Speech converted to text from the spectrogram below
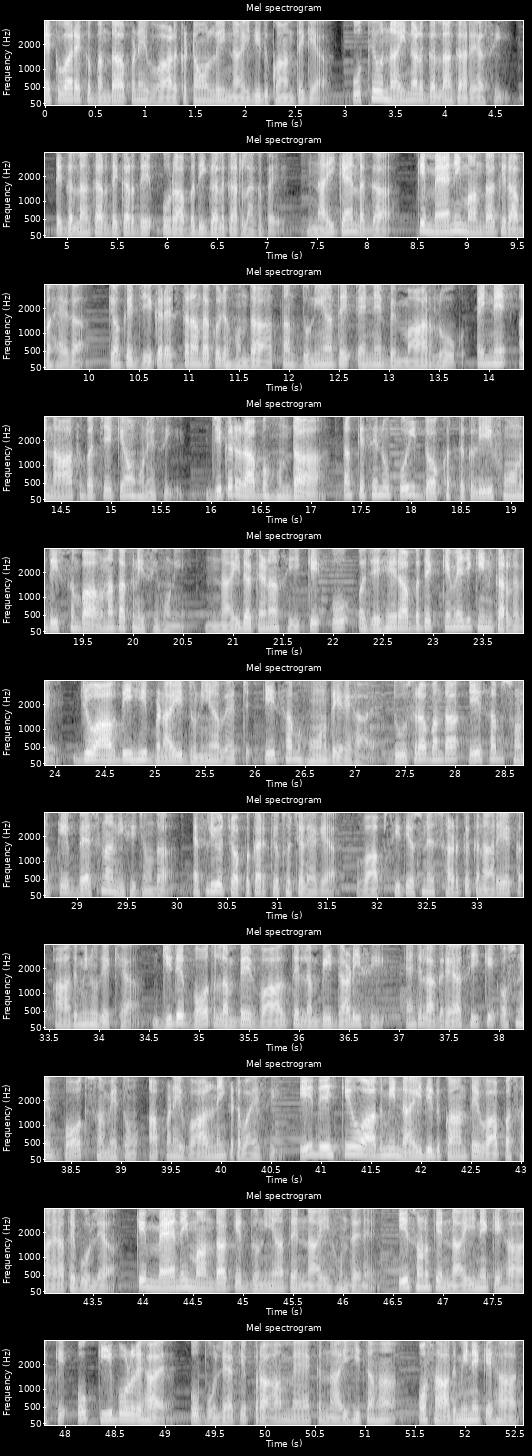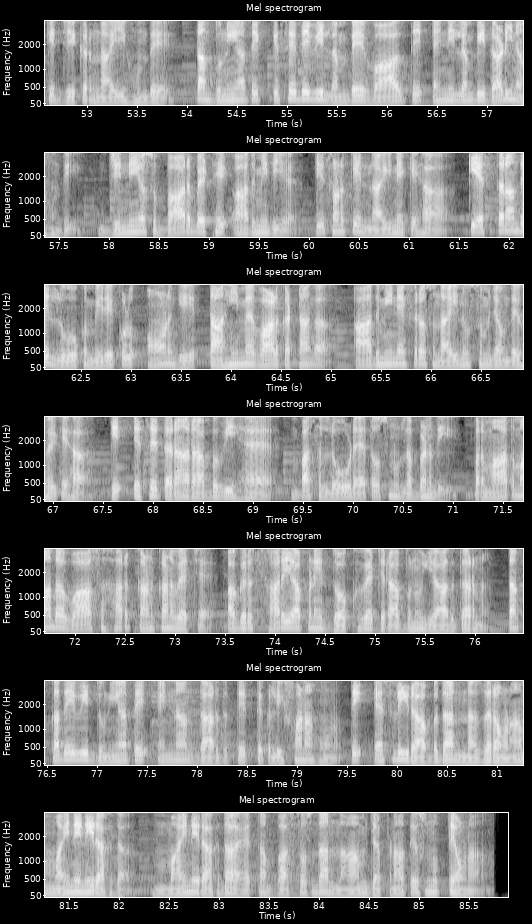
ਇੱਕ ਵਾਰ ਇੱਕ ਬੰਦਾ ਆਪਣੇ ਵਾਲ ਕਟਾਉਣ ਲਈ ਨਾਈ ਦੀ ਦੁਕਾਨ ਤੇ ਗਿਆ। ਉੱਥੇ ਉਹ ਨਾਈ ਨਾਲ ਗੱਲਾਂ ਕਰ ਰਿਹਾ ਸੀ ਤੇ ਗੱਲਾਂ ਕਰਦੇ ਕਰਦੇ ਉਹ ਰੱਬ ਦੀ ਗੱਲ ਕਰਨ ਲੱਗ ਪਏ। ਨਾਈ ਕਹਿਣ ਲੱਗਾ ਕਿ ਮੈਂ ਨਹੀਂ ਮੰਨਦਾ ਕਿ ਰੱਬ ਹੈਗਾ, ਕਿਉਂਕਿ ਜੇਕਰ ਇਸ ਤਰ੍ਹਾਂ ਦਾ ਕੁਝ ਹੁੰਦਾ ਤਾਂ ਦੁਨੀਆ ਤੇ ਇੰਨੇ ਬਿਮਾਰ ਲੋਕ, ਇੰਨੇ ਅਨਾਥ ਬੱਚੇ ਕਿਉਂ ਹੋਣੇ ਸੀ? ਜੇਕਰ ਰੱਬ ਹੁੰਦਾ ਤਾਂ ਕਿਸੇ ਨੂੰ ਕੋਈ ਦੁੱਖ ਤਕਲੀਫ ਹੋਣ ਦੀ ਸੰਭਾਵਨਾ ਤੱਕ ਨਹੀਂ ਸੀ ਹੋਣੀ। ਨਾਈ ਦਾ ਕਹਿਣਾ ਸੀ ਕਿ ਉਹ ਅਜਿਹੇ ਰੱਬ ਤੇ ਕਿਵੇਂ ਯਕੀਨ ਕਰ ਲਵੇ, ਜੋ ਆਪਦੀ ਹੀ ਬਣਾਈ ਦੁਨੀਆ ਵਿੱਚ ਇਹ ਸਭ ਹੋਣ ਦੇ ਰਿਹਾ ਹੈ। ਦੂਸਰਾ ਬੰਦਾ ਇਹ ਸਭ ਸੁਣ ਕੇ ਬੈਸਣਾ ਨਹੀਂ ਸੀ ਚਾਹੁੰਦਾ, ਇਸ ਲਈ ਉਹ ਚੁੱਪ ਕਰਕੇ ਉੱਥੋਂ ਚਲਿਆ ਗਿਆ। ਵਾਪਸੀ ਤੇ ਉਸਨੇ ਸੜਕ ਕਿਨਾਰੇ ਇੱਕ ਆਦਮੀ ਨੂੰ ਦੇਖਿਆ, ਜਿਹਦੇ ਬਹੁਤ ਲੰਬੇ ਵਾਲ ਤੇ ਲੰਬੀ ਦਾੜੀ ਸੀ। ਇੰਜ ਲੱਗ ਰਿਹਾ ਸੀ ਕਿ ਉਸਨੇ ਬਹੁਤ ਸਮੇਂ ਤੋਂ ਆਪਣੇ ਵਾਲ ਨਹੀਂ ਕਟਵਾਏ ਸੀ। ਇਹ ਦੇਖ ਕੇ ਉਹ ਆਦਮੀ ਨਾਈ ਦੀ ਦੁਕਾਨ ਤੇ ਵਾਪਸ ਆਇਆ ਤੇ ਬੋਲਿਆ ਕਿ ਮੈਂ ਨਹੀਂ ਮੰਨਦਾ ਕਿ ਦੁਨੀਆ ਤੇ ਨਾਈ ਹੁੰਦੇ ਨੇ। ਇਹ ਸੁਣ ਕੇ ਨਾਈ ਨੇ ਕਿਹਾ ਕਿ ਉਹ ਕੀ ਬੋਲ ਰਿਹਾ ਹੈ? ਉਹ ਬੋਲਿਆ ਕਿ ਭਰਾ, ਮੈਂ ਇੱਕ ਨਾਈ ਹੀ ਤਾਂ ਹਾਂ। ਉਸ ਆਦਮੀ ਨੇ ਕਿਹਾ ਕਿ ਜੇਕਰ ਨਾਈ ਹੁੰਦੇ, ਤਾਂ ਦੁਨੀਆ ਤੇ ਕਿਸੇ ਦੇ ਵੀ ਲੰਬੇ ਵਾਲ ਤੇ ਇੰਨੀ ਲੰਬੀ ਦਾੜੀ ਨਾ ਹੁੰਦੀ, ਜਿੰਨੀ ਉਸ ਬਾਹਰ ਬੈਠੇ ਆਦਮੀ ਦੀ ਹੈ। ਇਹ ਸੁਣ ਕੇ ਨਾਈ ਨੇ ਕਿਹਾ ਕਿ ਇਸ ਤਰ੍ਹਾਂ ਦੇ ਲੋਕ ਮੇਰੇ ਕੋਲ ਆਉਣਗੇ, ਤਾਂ ਹੀ ਮੈਂ ਵਾਲ ਕੱਟਾਂਗਾ। ਆਦਮੀ ਨੇ ਫਿਰ ਉਸ ਨਾਈ ਨੂੰ ਸਮਝਾਉਂਦੇ ਹੋਏ ਕਿਹਾ ਕਿ ਇਸੇ ਤਰ੍ਹਾਂ ਰੱਬ ਵੀ ਹੈ, ਬਸ ਲੋੜ ਹੈ ਤਾਂ ਉਸ ਨੂੰ ਲੱਭਣ ਦੀ। ਪਰਮਾਤਮਾ ਦਾ ਵਾਸ ਹਰ ਕਣ-ਕਣ ਵਿੱਚ ਹੈ। ਅਗਰ ਸਾਰੇ ਆਪਣੇ ਦੁੱਖ ਵਿੱਚ ਰੱਬ ਨੂੰ ਯਾਦ ਕਰਨ, ਤਾਂ ਕਦੇ ਵੀ ਦੁਨੀਆ ਤੇ ਇੰਨਾ ਦਰਦ ਤੇ ਤਕਲੀਫਾਂ ਨਾ ਹੋਣ ਤੇ ਇਸ ਲਈ ਰੱਬ ਦਾ ਨਜ਼ਰ ਆਉਣਾ ਮਾਇਨੇ ਨਹੀਂ ਰੱਖਦਾ। ਮਾਇਨੇ ਰੱਖਦਾ ਹੈ ਤਾਂ ਬਸ ਉਸ ਦਾ ਨਾਮ ਜਪਣਾ ਤੇ ਉਸ ਨੂੰ ਧਿਆਉਣਾ।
